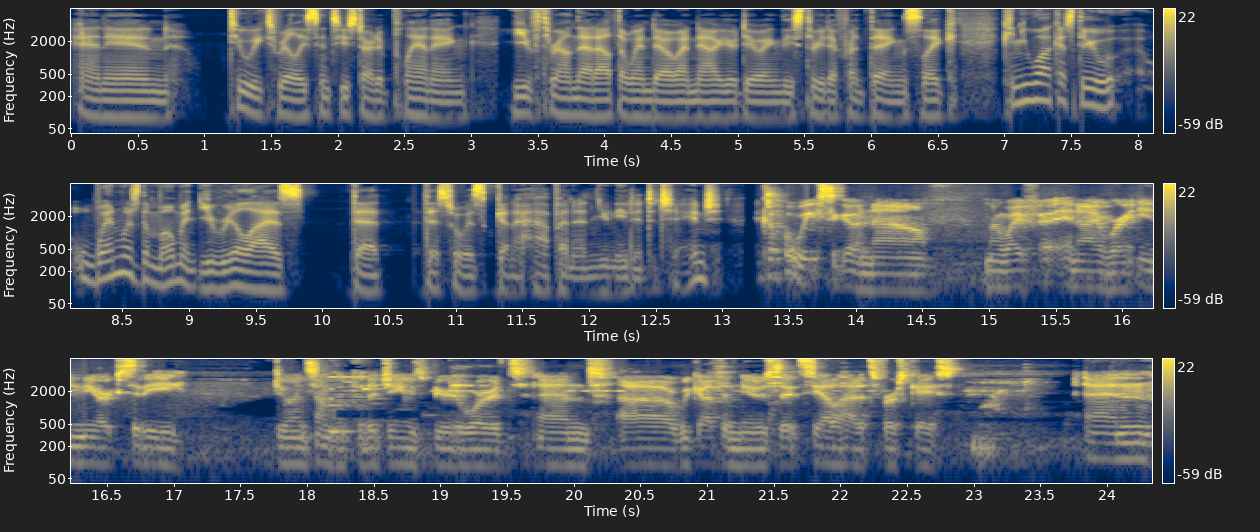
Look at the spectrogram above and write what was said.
and in two weeks really since you started planning you've thrown that out the window and now you're doing these three different things like can you walk us through when was the moment you realized that this was going to happen and you needed to change? A couple weeks ago now, my wife and I were in New York City doing something for the James Beard Awards, and uh, we got the news that Seattle had its first case. And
